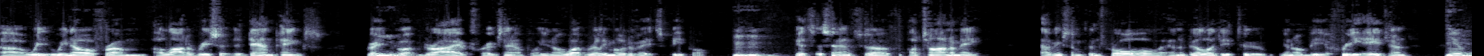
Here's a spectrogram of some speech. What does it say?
uh, we we know from a lot of research. Dan Pink's great mm-hmm. book, Drive, for example. You know what really motivates people. Mm-hmm. It's a sense of autonomy, having some control and ability to you know be a free agent. Yeah.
